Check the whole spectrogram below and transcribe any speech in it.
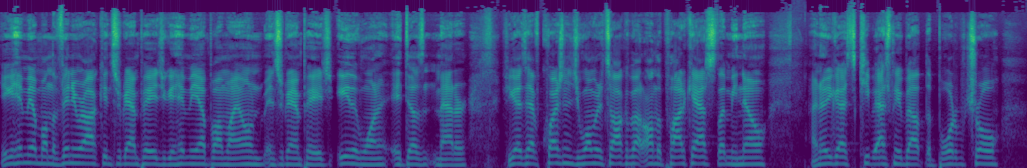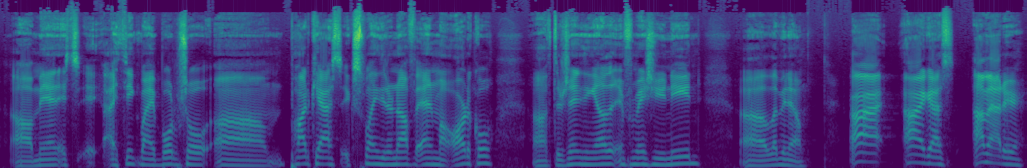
You can hit me up on the Vinny Rock Instagram page. You can hit me up on my own Instagram page. Either one, it doesn't matter. If you guys have questions you want me to talk about on the podcast, let me know. I know you guys keep asking me about the Border Patrol. Uh, man, it's. I think my Border Patrol um, podcast explained it enough, and my article. Uh, if there's anything other information you need, uh, let me know. All right, all right, guys. I'm out of here.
